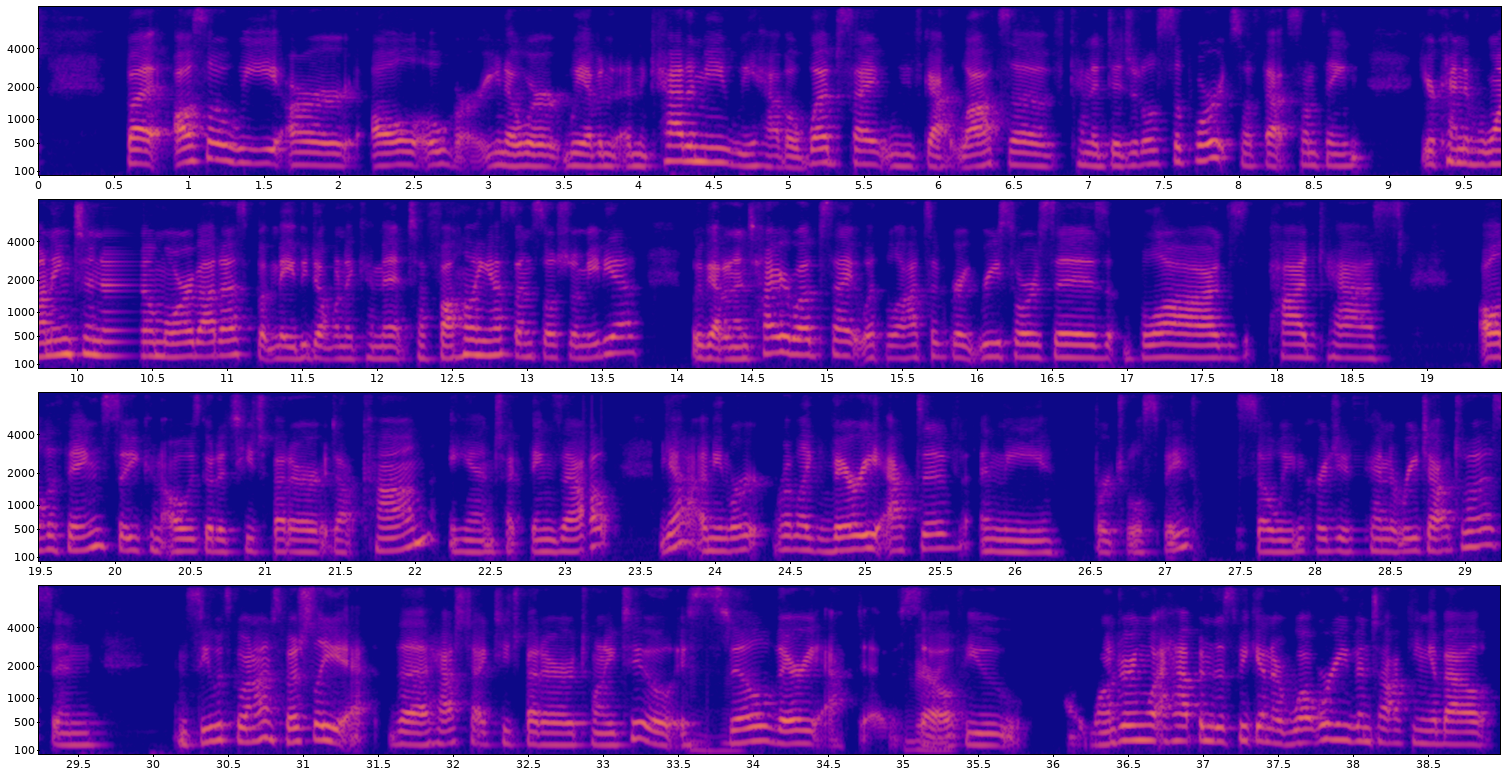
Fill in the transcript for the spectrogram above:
but also we are all over you know we're we have an, an, academy we have a website we've got lots of kind of digital support so if that's something you're kind of wanting to know more about us but maybe don't want to commit to following us on social media we've got an entire website with lots of great resources blogs podcasts all the things. So you can always go to teachbetter.com and check things out. Yeah, I mean, we're we're like very active in the virtual space. So we encourage you to kind of reach out to us and and see what's going on, especially the hashtag teachbetter22 is mm-hmm. still very active. Very. So if you are wondering what happened this weekend or what we're even talking about,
